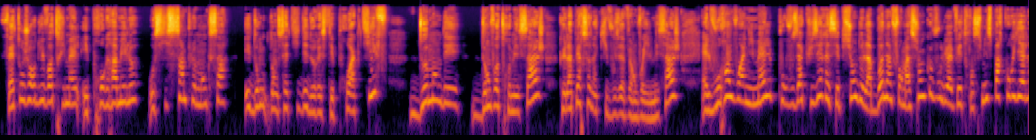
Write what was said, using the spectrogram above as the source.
faites aujourd'hui votre email et programmez-le aussi simplement que ça. Et donc, dans cette idée de rester proactif, demandez dans votre message que la personne à qui vous avez envoyé le message, elle vous renvoie un email pour vous accuser réception de la bonne information que vous lui avez transmise par courriel.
